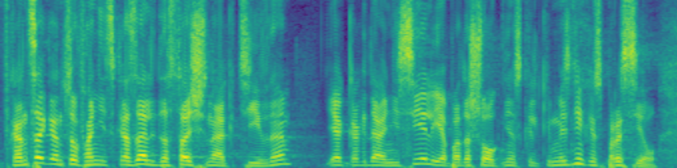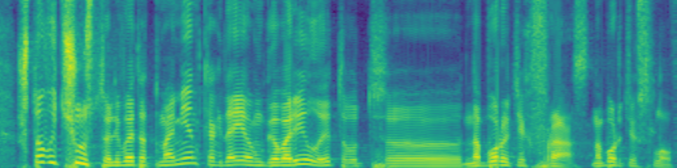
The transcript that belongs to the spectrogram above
В конце концов, они сказали достаточно активно, я когда они сели, я подошел к нескольким из них и спросил, что вы чувствовали в этот момент, когда я вам говорил это вот, э, набор этих фраз, набор этих слов?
